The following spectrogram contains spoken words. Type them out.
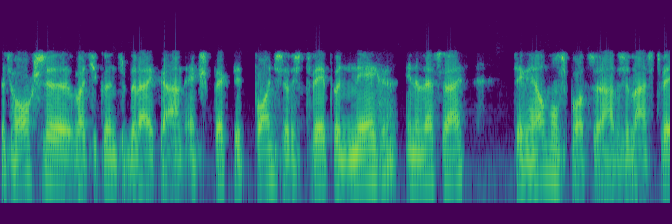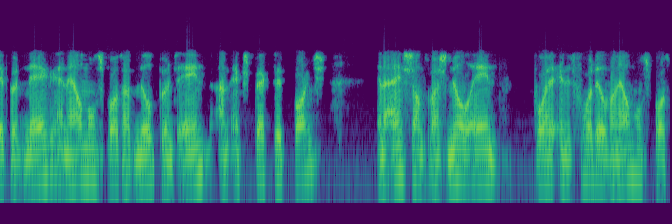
Het hoogste wat je kunt bereiken aan expected points, dat is 2,9 in een wedstrijd. Tegen Helmond Sport eh, hadden ze laatst 2,9 en Helmond Sport had 0,1 aan expected points. En de eindstand was 0-1 voor, in het voordeel van Helmond Sport.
